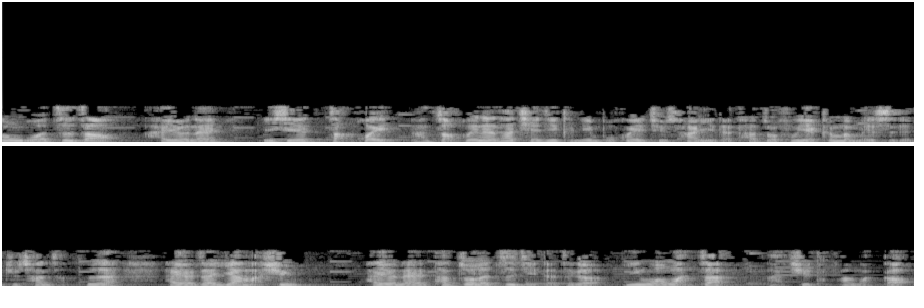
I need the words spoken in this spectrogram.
中国制造，还有呢一些展会啊，展会呢他前期肯定不会去参与的，他做副业根本没时间去参展，是不是？还有在亚马逊，还有呢他做了自己的这个英文网站啊，去投放广告。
